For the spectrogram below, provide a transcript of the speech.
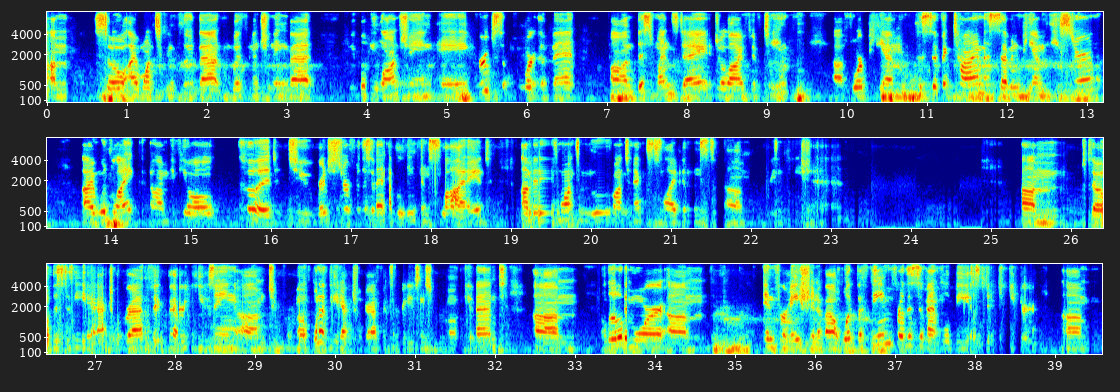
Um, so I want to conclude that with mentioning that we will be launching a group support event on this Wednesday, July 15th, uh, 4 p.m. Pacific time, 7 p.m. Eastern. I would like, um, if y'all could, to register for this event at the link and slide. Um, and if you want to move on to next slide in this um, presentation. Um, so this is the actual graphic that we're using um, to promote, one of the actual graphics that we're using to promote the event. Um, a little bit more um, information about what the theme for this event will be listed here.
